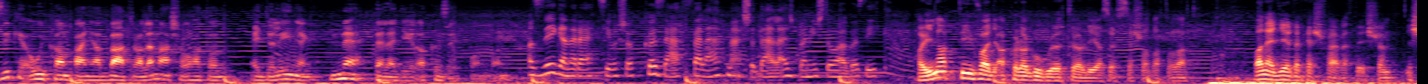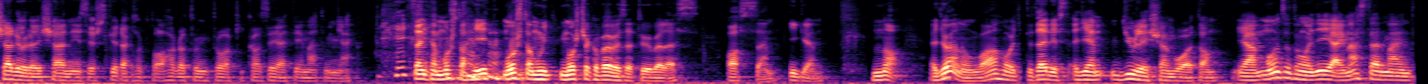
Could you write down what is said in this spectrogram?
Az IKEA új kampányát bátran lemásolhatod, egy a lényeg, ne te legyél a középpontban. A Z-generációsok közel fele másodállásban is dolgozik. Ha inaktív vagy, akkor a Google törli az összes adatodat. Van egy érdekes felvetésem, és előre is elnézést kérek azoktól a hallgatóinktól, akik az élet témát unják. Szerintem most a hét, most amúgy, most csak a bevezetőbe lesz. Azt hiszem, igen. Na, egy olyanom van, hogy tehát egyrészt egy ilyen gyűlésen voltam. Ja, mondhatom, hogy AI Mastermind,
